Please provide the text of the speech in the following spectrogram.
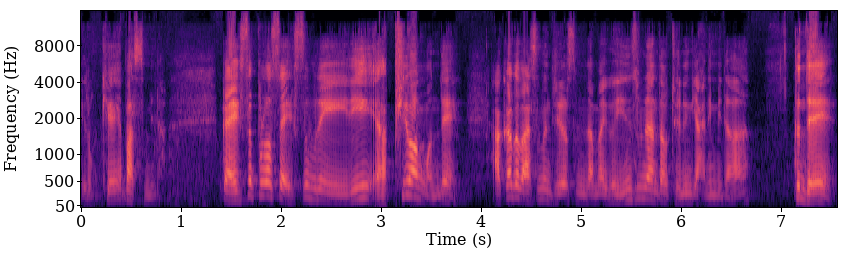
이렇게 해봤습니다. 그러니까 x 플러스 x분의 1이 아, 필요한 건데 아까도 말씀을 드렸습니다만 이거 인수분해 한다고 되는 게 아닙니다. 근데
